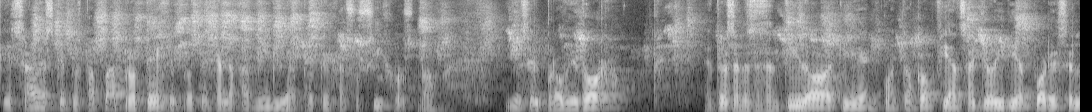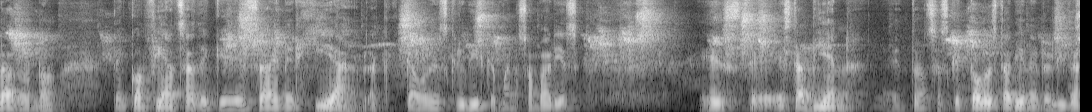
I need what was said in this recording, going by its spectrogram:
que sabes que tu papá protege, protege a la familia, protege a sus hijos, ¿no? Y es el proveedor. Entonces, en ese sentido, aquí en cuanto a confianza, yo iría por ese lado, ¿no? Ten confianza de que esa energía, la que acabo de escribir, que bueno, son varias, este, está bien. Entonces, que todo está bien en realidad.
